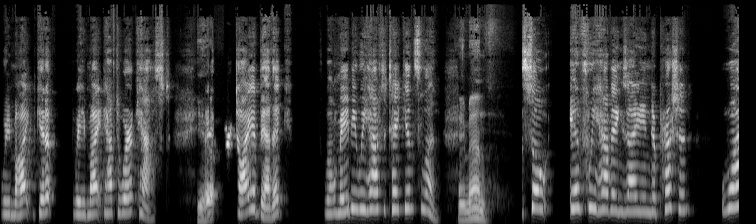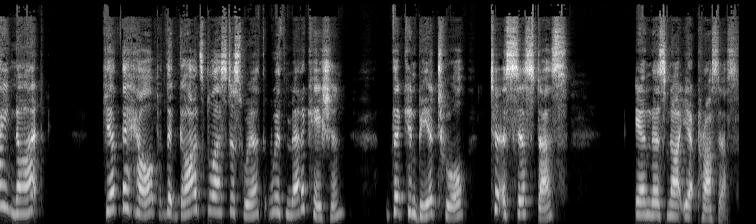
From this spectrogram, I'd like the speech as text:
we might get it. We might have to wear a cast. Yeah. If we're diabetic, well, maybe we have to take insulin. Amen. So if we have anxiety and depression, why not get the help that God's blessed us with, with medication that can be a tool to assist us in this not yet process.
